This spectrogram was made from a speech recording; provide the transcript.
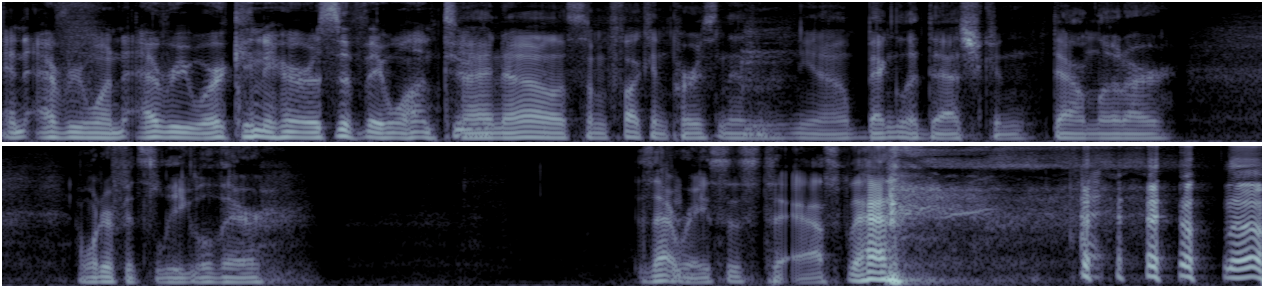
And everyone everywhere can hear us if they want to. I know some fucking person in you know Bangladesh can download our. I wonder if it's legal there. Is that racist to ask that? I don't know.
